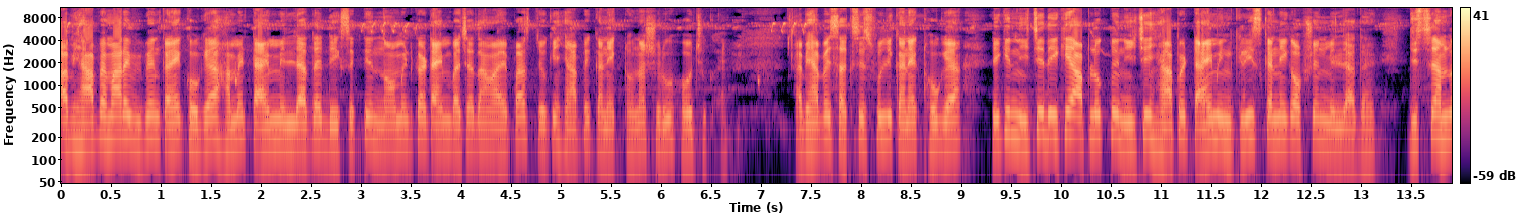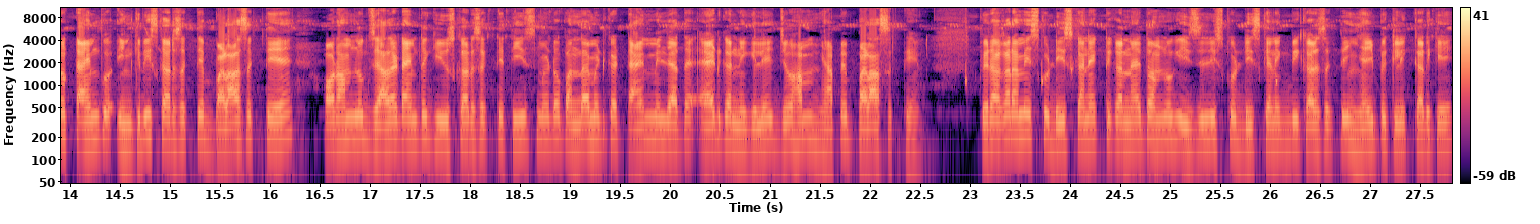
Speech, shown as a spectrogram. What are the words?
अब यहाँ पे हमारा वीपीएन कनेक्ट हो गया, हमें टाइम मिल जाता है। देख सकते हैं, नौ मिनट का टाइम बचा था हमारे पास, जो कि यहाँ पर कनेक्ट होना शुरू हो चुका है। अब यहाँ पे सक्सेसफुली कनेक्ट हो गया। लेकिन नीचे देखिए, आप लोग तो नीचे यहाँ पे टाइम इंक्रीज़ करने का ऑप्शन मिल जाता है, जिससे हम लोग टाइम को इंक्रीज़ कर सकते हैं, बढ़ा सकते हैं, और हम लोग ज़्यादा टाइम तक यूज़ कर सकते हैं। तीस मिनट और पंद्रह मिनट का टाइम मिल जाता है ऐड करने के लिए, जो हम यहाँ पर बढ़ा सकते हैं। फिर अगर हमें इसको डिसकनेक्ट करना है तो हम लोग इजीली इसको डिसकनेक्ट भी कर सकते हैं। यहीं पे क्लिक करके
